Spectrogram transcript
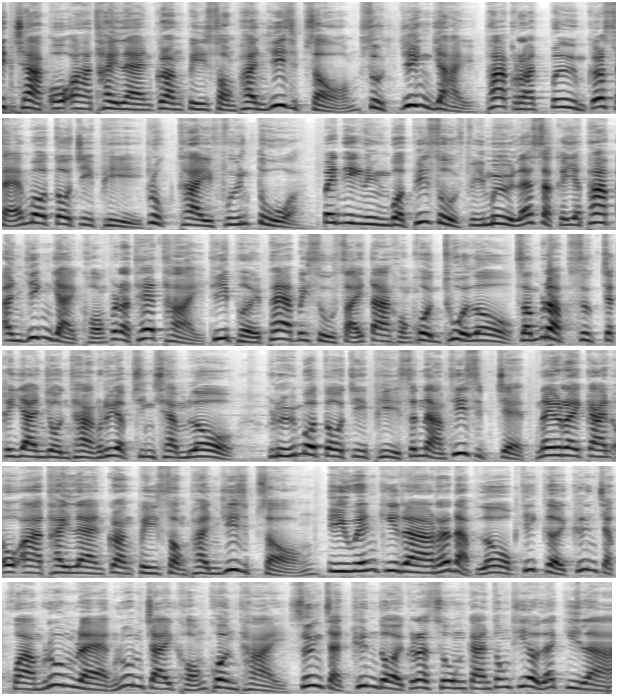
ปิดฉาก OR ไทยแลนด์กลางปี 2022 สุดยิ่งใหญ่ ภาครัฐปลื้มกระแสโมโต GP ปลุกไทยฟื้นตัว เป็นอีกหนึ่งบทพิสูจน์ฝีมือและศักยภาพอันยิ่งใหญ่ของประเทศไทย ที่เผยแพร่ไปสู่สายตาของคนทั่วโลกสำหรับศึกจักรยานยนต์ทางเรียบชิงแชมป์โลก หรือ MotoGP สนามที่ 17 ในรายการ OR Thailand กลางปี 2022 อีเวนต์กีฬาระดับโลกที่เกิดขึ้นจากความร่วมแรงร่วมใจของคนไทย ซึ่งจัดขึ้นโดยกระทรวงการท่องเที่ยวและกีฬา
